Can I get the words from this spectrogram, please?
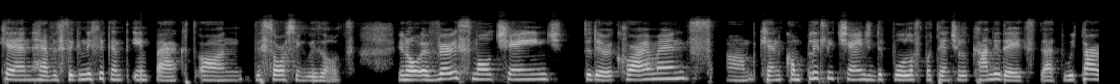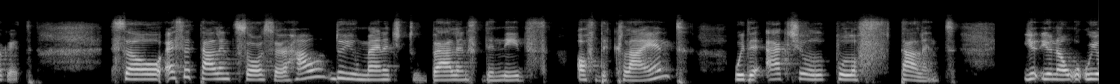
can have a significant impact on the sourcing results. You know, a very small change to the requirements um, can completely change the pool of potential candidates that we target. So, as a talent sourcer, how do you manage to balance the needs of the client with the actual pool of talent? You, you know, we,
